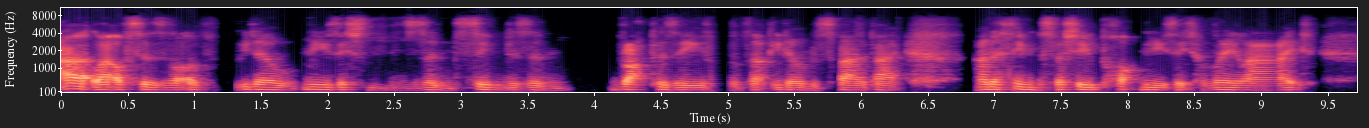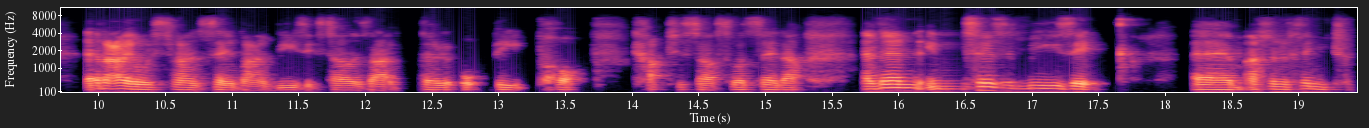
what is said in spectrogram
I, like obviously, there's a lot of you know musicians and singers and rappers even that you know I'm inspired by, and I think especially pop music, I really like and I always try and say my music style is like very upbeat pop catchy style. So I'd say that. And then in terms of music, um, I can think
